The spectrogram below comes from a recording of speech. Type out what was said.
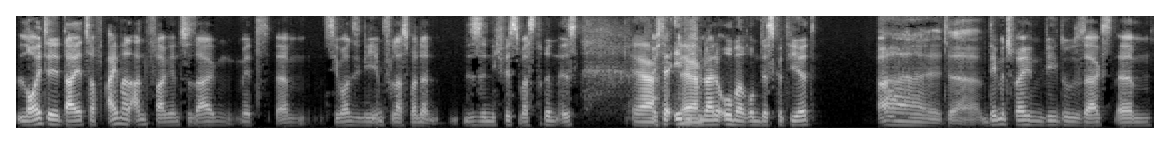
Leute da jetzt auf einmal anfangen zu sagen mit, ähm, sie wollen sich nicht impfen lassen, weil dann sie nicht wissen, was drin ist. Ja, Habe ich da ewig ja. mit meiner Oma rumdiskutiert. Alter, dementsprechend, wie du sagst, ähm,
